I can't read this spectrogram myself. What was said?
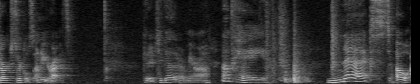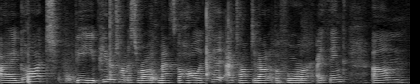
dark circles under your eyes. Get it together, Ameera. Okay, Next, oh, I got the Peter Thomas Roth Maskaholic kit. I talked about it before, I think. Um,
